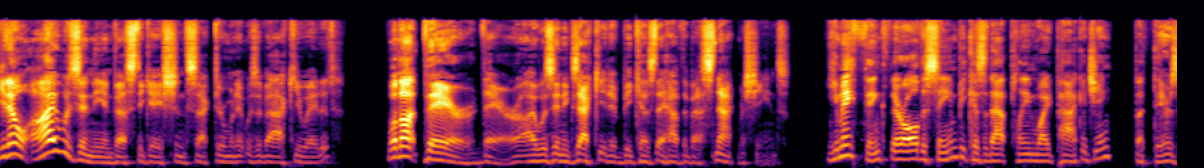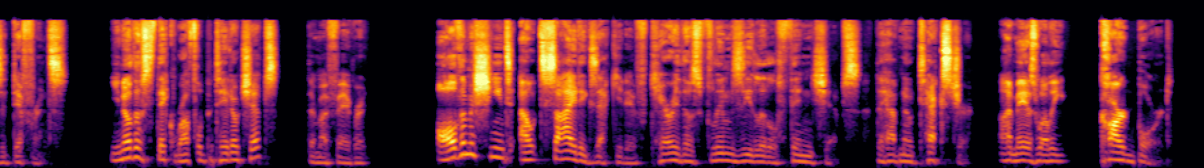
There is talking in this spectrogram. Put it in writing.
You know, I was in the investigation sector when it was evacuated. Well, not there, there. I was in executive because they have the best snack machines. You may think they're all the same because of that plain white packaging, but there's a difference. You know those thick ruffled potato chips? They're my favorite. All the machines outside executive carry those flimsy little thin chips. They have no texture. I may as well eat cardboard.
